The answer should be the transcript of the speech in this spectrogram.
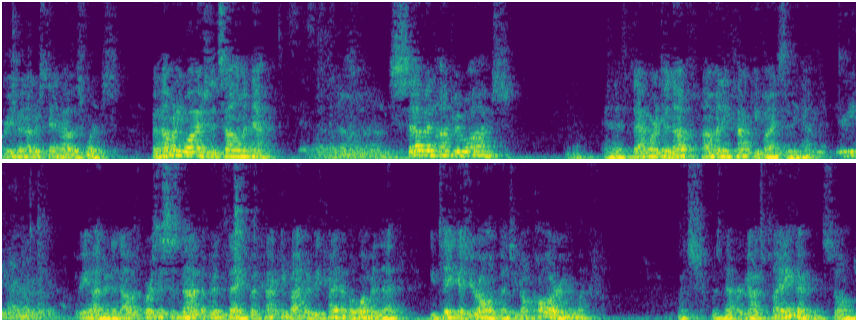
or even understand how this works. But how many wives did Solomon have? 700 wives. And if that weren't enough, how many concubines did he have? 300. 300. And now, of course, this is not a good thing, but concubine would be kind of a woman that you take as your own, but you don't call her your wife, which was never God's plan either. And so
